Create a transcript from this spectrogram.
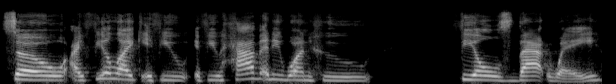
So I feel like if you if you have anyone who feels that way,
